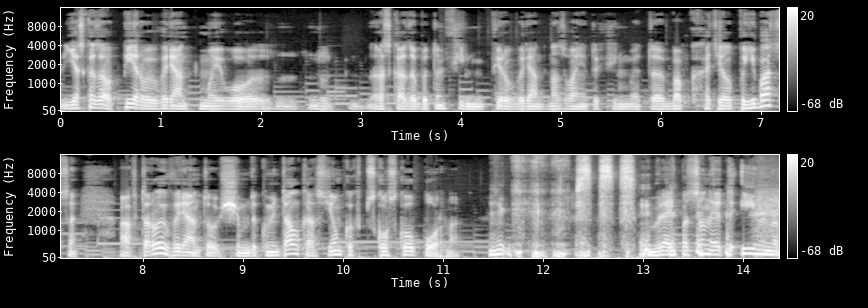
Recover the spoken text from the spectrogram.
я сказал, первый вариант моего ну, рассказа об этом фильме, первый вариант названия этого фильма, это «Бабка хотела поебаться», а второй вариант, в общем, документалка о съемках псковского порно. Блять, пацаны, это именно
